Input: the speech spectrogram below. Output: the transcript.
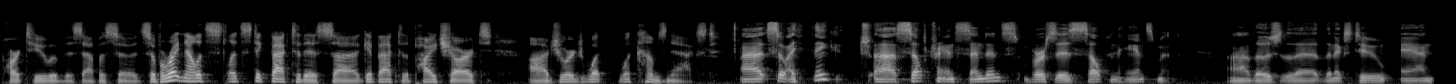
part two of this episode. So for right now, let's let's stick back to this. Uh, get back to the pie chart. Uh, George, what what comes next? Uh, so I think uh, self transcendence versus self enhancement. Uh, those are the, the next two. And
